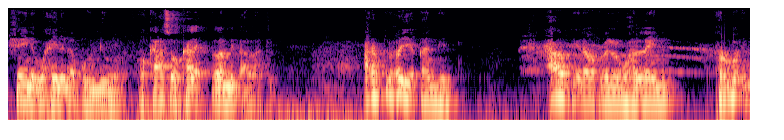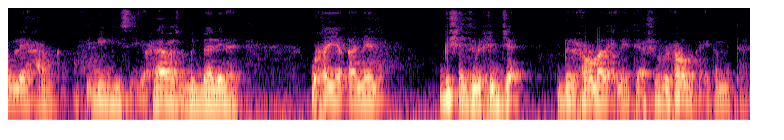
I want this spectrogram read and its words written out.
shayna waxaynan aqoonin oo kaasoo kale la mid ah laakiin carabtu waxay yaqaaneen xaramka inaan waxba lagu hadlaynin xurmo inuu leeyahay xaramka. Qofka dhiiggiisa iyo waxyaabahaas u badbaadinayo. Waxay yaqaaneen bisha dulxija bil xurmale inay tahay ashhurulxurumka ay ka mid tahay.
